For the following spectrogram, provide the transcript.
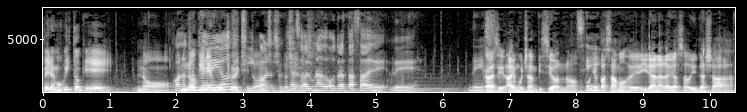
pero hemos visto que no, con no otros tiene medios mucho y éxito con en esas quizás alguna otra tasa de, de, de- Cabe decir, hay mucha ambición, ¿no? Sí. Porque pasamos de Irán a Arabia Saudita ya a,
